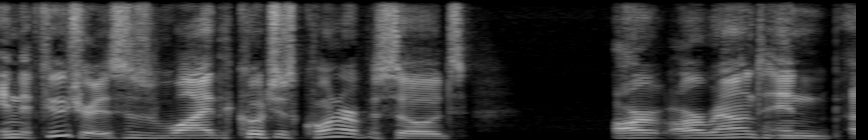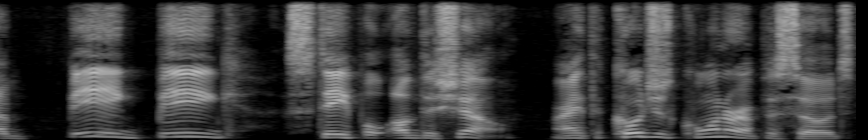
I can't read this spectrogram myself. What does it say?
in the future. This is why the Coach's Corner episodes are are around and a big, big staple of the show. Right, the Coach's Corner episodes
